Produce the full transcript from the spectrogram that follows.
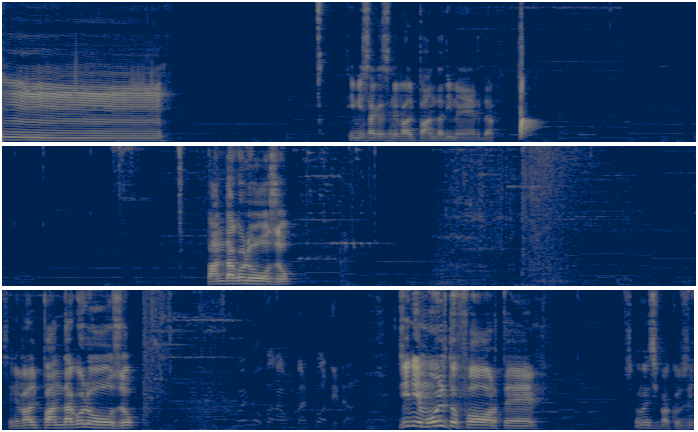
Mm. Sì, mi sa che se ne va il panda di merda. Panda goloso. Se ne va il panda goloso. Gini è molto forte. Secondo me si fa così.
